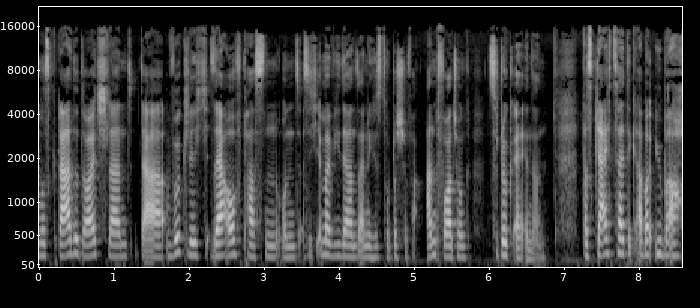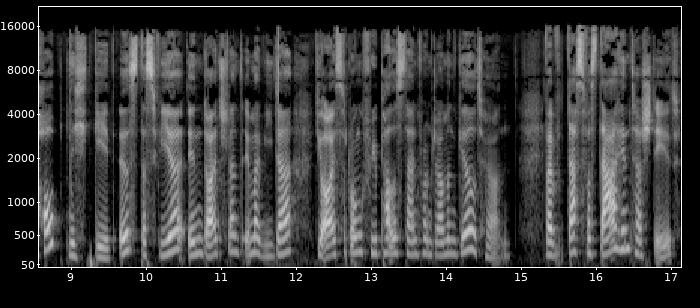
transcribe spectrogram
muss gerade Deutschland da wirklich sehr aufpassen und sich immer wieder an seine historische Verantwortung zurückerinnern. Was gleichzeitig aber überhaupt nicht geht, ist, dass wir in Deutschland immer wieder die Äußerung Free Palestine from German Guild hören. Weil das, was dahinter steht,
